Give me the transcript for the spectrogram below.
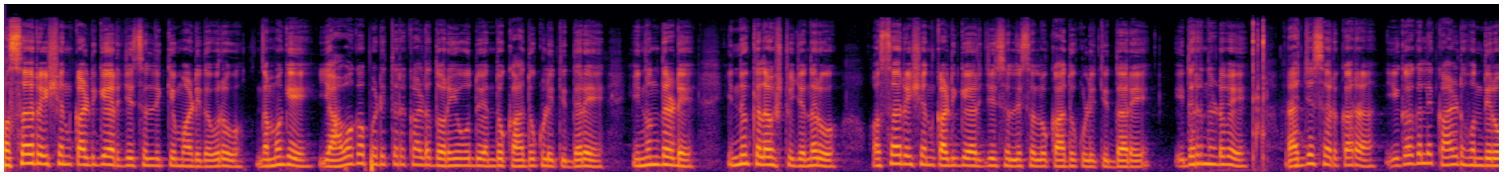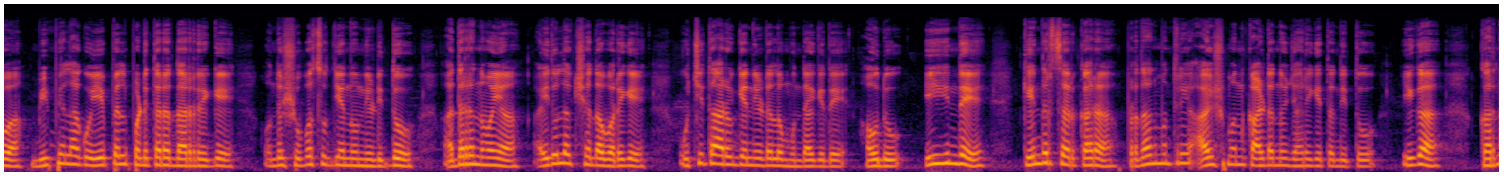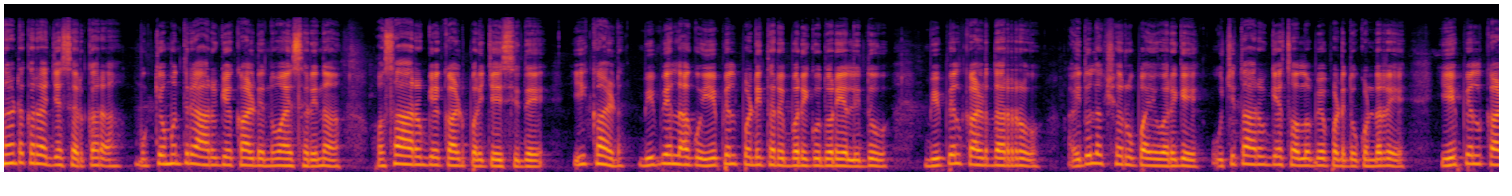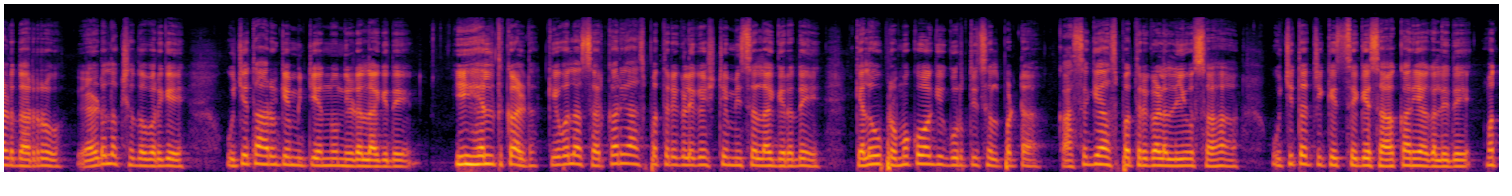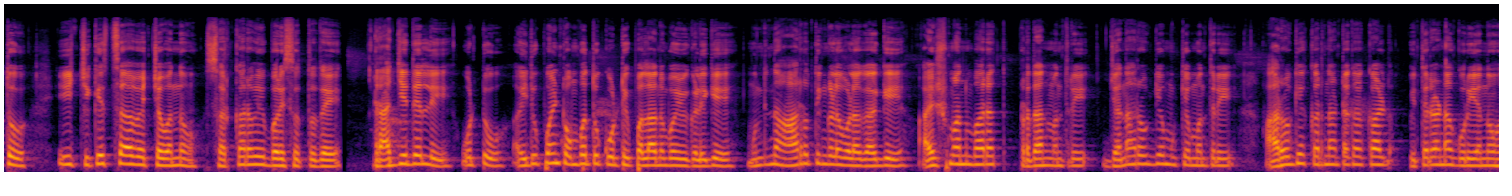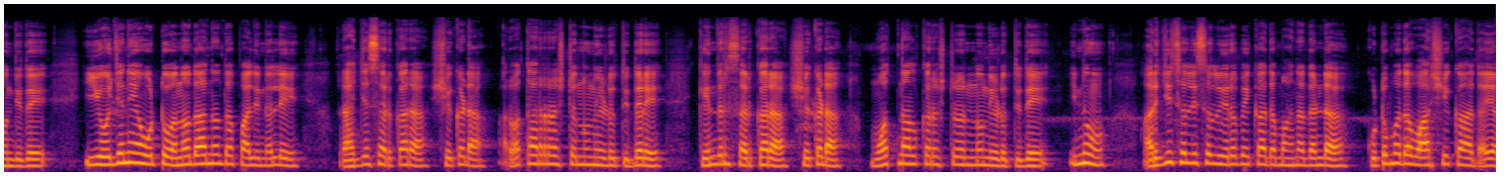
ಹೊಸ ರೇಷನ್ ಕಾರ್ಡ್ಗೆ ಅರ್ಜಿ ಸಲ್ಲಿಕೆ ಮಾಡಿದವರು, ನಮಗೆ ಯಾವಾಗ ಪಡಿತರ ಕಾರ್ಡ್ ದೊರೆಯುವುದು ಎಂದು ಕಾದು ಕುಳಿತಿದ್ದರೆ ಇನ್ನೊಂದೆಡೆ ಇನ್ನೂ ಕೆಲವಷ್ಟು ಜನರು ಹೊಸ ರೇಷನ್ ಕಾರ್ಡ್ಗೆ ಅರ್ಜಿ ಸಲ್ಲಿಸಲು ಕಾದು ಕುಳಿತಿದ್ದಾರೆ. ಇದರ ನಡುವೆ ರಾಜ್ಯ ಸರ್ಕಾರ ಈಗಾಗಲೇ ಕಾರ್ಡ್ ಹೊಂದಿರುವ ಬಿ ಪಿ ಎಲ್ ಹಾಗೂ ಎ ಪಿ ಎಲ್ ಪಡಿತರದಾರರಿಗೆ ಒಂದು ಶುಭ ಸುದ್ದಿಯನ್ನು ನೀಡಿದ್ದು ಅದರನ್ವಯ ಐದು ಲಕ್ಷದವರೆಗೆ ಉಚಿತ ಆರೋಗ್ಯ ನೀಡಲು ಮುಂದಾಗಿದೆ. ಹೌದು, ಈ ಹಿಂದೆ ಕೇಂದ್ರ ಸರ್ಕಾರ ಪ್ರಧಾನಮಂತ್ರಿ ಆಯುಷ್ಮಾನ್ ಕಾರ್ಡನ್ನು ಜಾರಿಗೆ ತಂದಿತ್ತು. ಈಗ ಕರ್ನಾಟಕ ರಾಜ್ಯ ಸರ್ಕಾರ ಮುಖ್ಯಮಂತ್ರಿ ಆರೋಗ್ಯ ಕಾರ್ಡ್ ಎನ್ನುವ ಹೆಸರಿನ ಹೊಸ ಆರೋಗ್ಯ ಕಾರ್ಡ್ ಪರಿಚಯಿಸಿದೆ. ಈ ಕಾರ್ಡ್ ಬಿ ಪಿ ಎಲ್ ಹಾಗೂ ಎ ಪಿ ಎಲ್ ಪಡಿತರಿಬ್ಬರಿಗೂ ದೊರೆಯಲಿದ್ದು, ಬಿ ಪಿ ಎಲ್ ಕಾರ್ಡ್ದಾರರು ಐದು ಲಕ್ಷ ರೂಪಾಯಿವರೆಗೆ ಉಚಿತ ಆರೋಗ್ಯ ಸೌಲಭ್ಯ ಪಡೆದುಕೊಂಡರೆ ಎ ಪಿ ಎಲ್ ಕಾರ್ಡ್ದಾರರು ಎರಡು ಲಕ್ಷದವರೆಗೆ ಉಚಿತ ಆರೋಗ್ಯ ಮಿತಿಯನ್ನು ನೀಡಲಾಗಿದೆ. ಈ ಹೆಲ್ತ್ ಕಾರ್ಡ್ ಕೇವಲ ಸರ್ಕಾರಿ ಆಸ್ಪತ್ರೆಗಳಿಗಷ್ಟೇ ಮೀಸಲಾಗಿರದೆ ಕೆಲವು ಪ್ರಮುಖವಾಗಿ ಗುರುತಿಸಲ್ಪಟ್ಟ ಖಾಸಗಿ ಆಸ್ಪತ್ರೆಗಳಲ್ಲಿಯೂ ಸಹ ಉಚಿತ ಚಿಕಿತ್ಸೆಗೆ ಸಹಕಾರಿಯಾಗಲಿದೆ ಮತ್ತು ಈ ಚಿಕಿತ್ಸಾ ವೆಚ್ಚವನ್ನು ಸರ್ಕಾರವೇ ಭರಿಸುತ್ತದೆ. ರಾಜ್ಯದಲ್ಲಿ ಒಟ್ಟು ಐದು ಪಾಯಿಂಟ್ ಒಂಬತ್ತು ಕೋಟಿ ಫಲಾನುಭವಿಗಳಿಗೆ ಮುಂದಿನ ಆರು ತಿಂಗಳ ಒಳಗಾಗಿ ಆಯುಷ್ಮಾನ್ ಭಾರತ್, ಪ್ರಧಾನಮಂತ್ರಿ ಜನಾರೋಗ್ಯ ಮುಖ್ಯಮಂತ್ರಿ, ಆರೋಗ್ಯ ಕರ್ನಾಟಕ ಕಾರ್ಡ್ ವಿತರಣಾ ಗುರಿಯನ್ನು ಹೊಂದಿದೆ. ಈ ಯೋಜನೆಯ ಒಟ್ಟು ಅನುದಾನದ ಪಾಲಿನಲ್ಲಿ ರಾಜ್ಯ ಸರ್ಕಾರ ಶೇಕಡ ಅರವತ್ತಾರರಷ್ಟನ್ನು ನೀಡುತ್ತಿದ್ದರೆ ಕೇಂದ್ರ ಸರ್ಕಾರ ಶೇಕಡ ಮೂವತ್ತ್ನಾಲ್ಕರಷ್ಟನ್ನು ನೀಡುತ್ತಿದೆ. ಇನ್ನು ಅರ್ಜಿ ಸಲ್ಲಿಸಲು ಇರಬೇಕಾದ ಮಾನದಂಡ ಕುಟುಂಬದ ವಾರ್ಷಿಕ ಆದಾಯ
